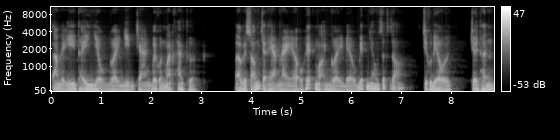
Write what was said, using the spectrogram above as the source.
Tam để ý thấy nhiều người nhìn chàng với con mắt khác thường. Ở cái xóm chật hẻm này, Hầu hết mọi người đều biết nhau rất rõ, Chỉ có điều chơi thân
